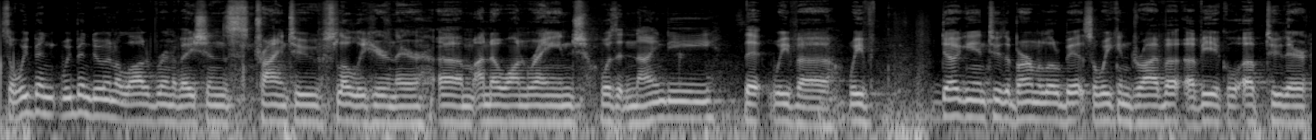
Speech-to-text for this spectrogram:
So we've been we've been doing a lot of renovations, trying to slowly here and there. Um, I know on range was it 90 that we've uh, we've dug into the berm a little bit so we can drive a, a, vehicle up to there.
